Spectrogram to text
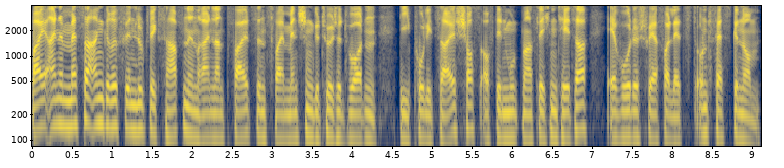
Bei einem Messerangriff in Ludwigshafen in Rheinland-Pfalz sind zwei Menschen getötet worden. Die Polizei schoss auf den mutmaßlichen Täter. Er wurde schwer verletzt und festgenommen.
